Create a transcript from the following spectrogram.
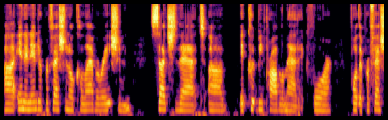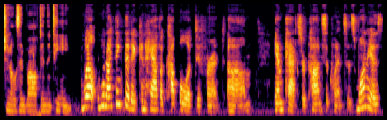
uh, in an interprofessional collaboration, such that uh, it could be problematic for for the professionals involved in the team? Well, you know, I think that it can have a couple of different um, impacts or consequences. One is,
